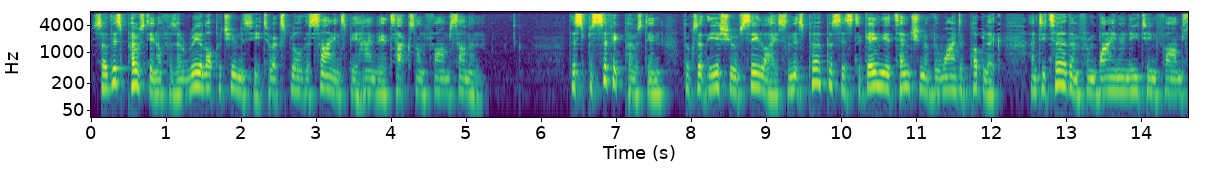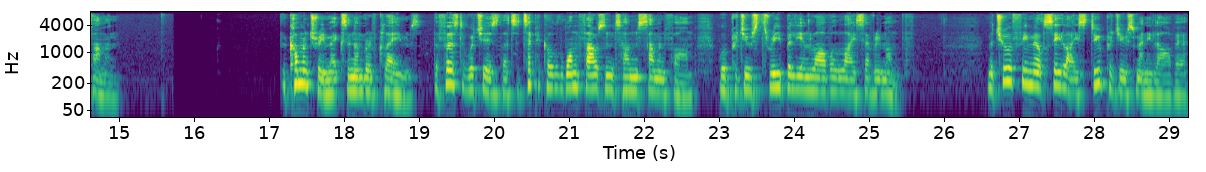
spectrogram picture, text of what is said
so this posting offers a real opportunity to explore the science behind the attacks on farm salmon. This specific posting looks at the issue of sea lice and its purpose is to gain the attention of the wider public and deter them from buying and eating farm salmon. The commentary makes a number of claims, the first of which is that a typical 1,000 tonne salmon farm will produce 3 billion larval lice every month. Mature female sea lice do produce many larvae,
